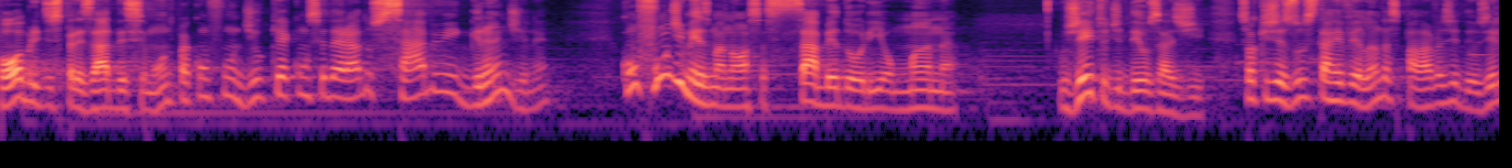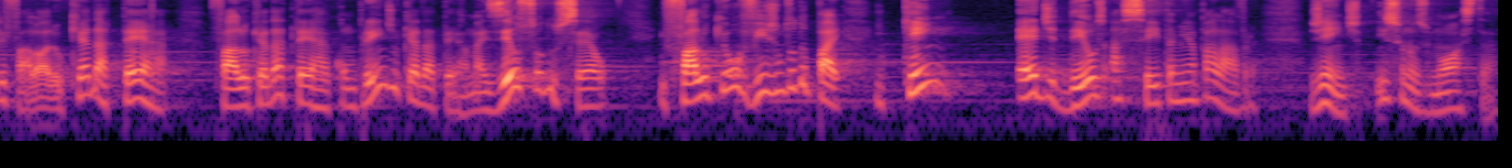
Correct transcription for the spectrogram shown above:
pobre e desprezado desse mundo para confundir o que é considerado sábio e grande. Né? Confunde mesmo a nossa sabedoria humana, o jeito de Deus agir. Só que Jesus está revelando as palavras de Deus. E ele fala: olha, o que é da terra, fala o que é da terra, compreende o que é da terra, mas eu sou do céu e falo o que eu ouvi junto do Pai. E quem é de Deus aceita a minha palavra. Gente, isso nos mostra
